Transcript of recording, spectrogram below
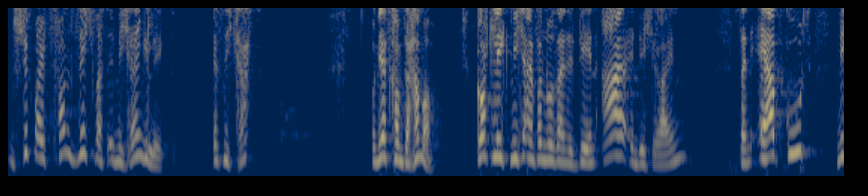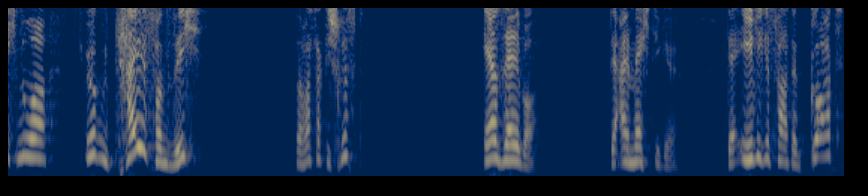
ein Stück weit von sich was in mich reingelegt. Ist nicht krass? Und jetzt kommt der Hammer. Gott legt nicht einfach nur seine DNA in dich rein, sein Erbgut, nicht nur irgendein Teil von sich, sondern was sagt die Schrift? Er selber, der Allmächtige, der ewige Vater, Gott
